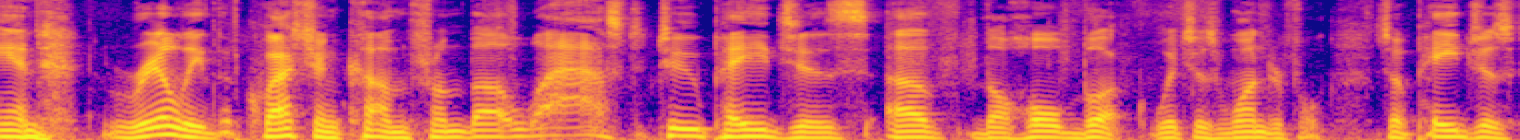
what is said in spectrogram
and really, the question comes from the last two pages of the whole book, which is wonderful. So, pages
